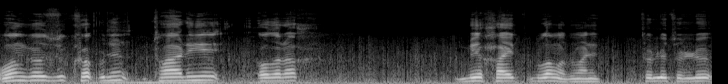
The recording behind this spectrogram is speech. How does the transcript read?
On gözlü köprünün tarihi olarak bir kayıt bulamadım. Hani türlü türlü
